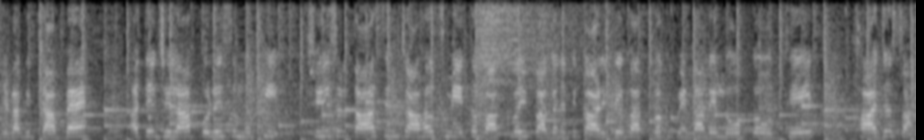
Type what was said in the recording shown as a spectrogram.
ਜਿਹੜਾ ਕਿ ਚਾਬਾ ਹੈ ਅਤੇ ਜ਼ਿਲ੍ਹਾ ਪੁਲਿਸ ਮੁਖੀ ਸ਼੍ਰੀ ਸਰਤਾਜ ਸਿੰਘ ਚਾਹਲ ਸਮੇਤ ਵੱਖ-ਵੱਖ ਵਿਭਾਗਾਂ ਦੇ ਅਧਿਕਾਰੀ ਤੇ ਵੱਖ-ਵੱਖ ਪਿੰਡਾਂ ਦੇ ਲੋਕ ਉੱਥੇ ਹਾਜ਼ਰ ਸਨ।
